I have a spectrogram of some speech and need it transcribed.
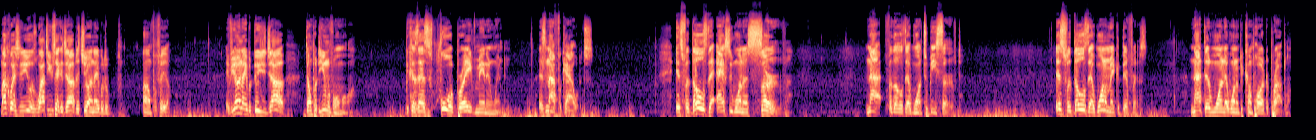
My question to you is, why do you take a job that you're unable to um, fulfill? If you're unable to do your job, don't put the uniform on. Because that's for brave men and women. It's not for cowards. It's for those that actually want to serve, not for those that want to be served. It's for those that want to make a difference, not the one that want to become part of the problem.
